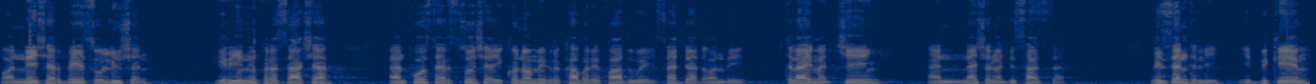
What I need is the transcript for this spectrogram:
on nature-based solutions, green infrastructure, and foster socio-economic recovery pathways centered on the climate change and national disaster. Recently, it became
